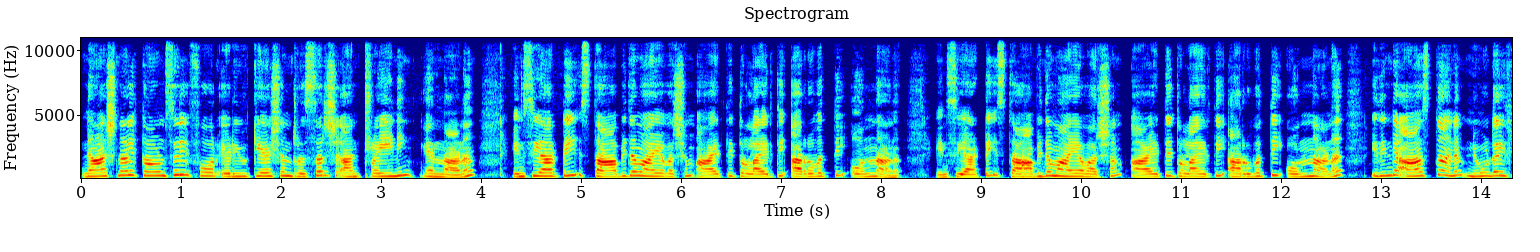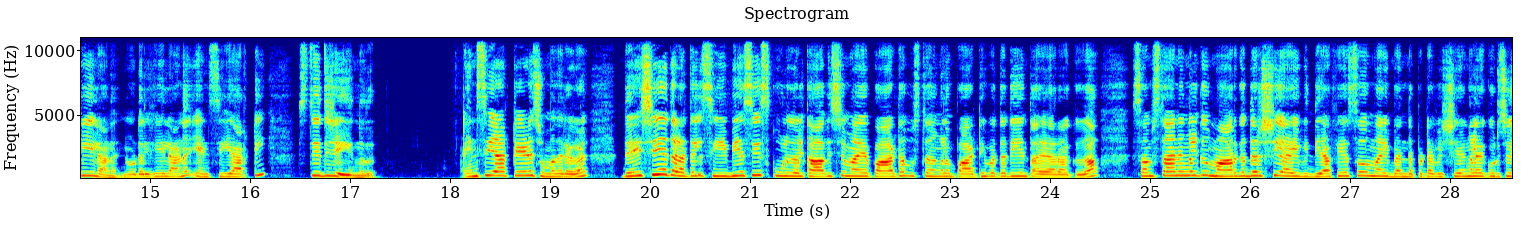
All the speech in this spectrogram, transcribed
national council for education research and training എന്നാണ്. എൻ സി ആർ ടി സ്ഥാപിതമായ വർഷം ആയിരത്തി തൊള്ളായിരത്തി അറുപത്തി ഒന്നാണ് എൻ സി ആർ ടി സ്ഥാപിതമായ വർഷം ആയിരത്തി തൊള്ളായിരത്തി അറുപത്തി ഒന്നാണ് ഇതിന്റെ ആസ്ഥാനം ന്യൂഡൽഹിയിലാണ്. ന്യൂഡൽഹിയിലാണ് എൻ സി ആർ ടി സ്ഥിതി ചെയ്യുന്നത്. എൻ സി ആർ ടിയുടെ ചുമതലകൾ ദേശീയ തലത്തിൽ സി ബി എസ് ഇ സ്കൂളുകൾക്ക് ആവശ്യമായ പാഠപുസ്തകങ്ങളും പാഠ്യപദ്ധതിയും തയ്യാറാക്കുക സംസ്ഥാനങ്ങൾക്ക് മാർഗദർശിയായി വിദ്യാഭ്യാസവുമായി ബന്ധപ്പെട്ട വിഷയങ്ങളെക്കുറിച്ച്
